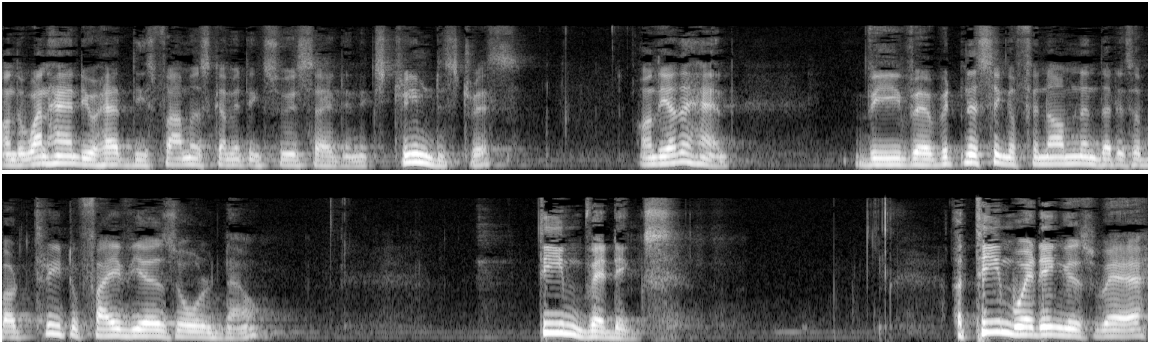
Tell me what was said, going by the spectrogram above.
On the one hand, you had these farmers committing suicide in extreme distress. On the other hand, we were witnessing a phenomenon that is about three to five years old now theme weddings. A theme wedding is where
